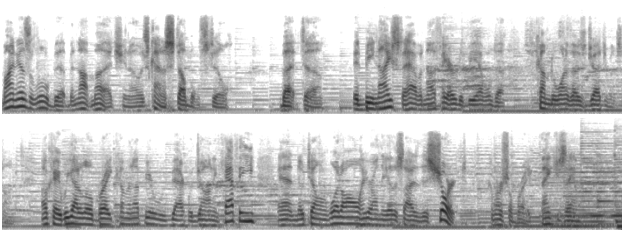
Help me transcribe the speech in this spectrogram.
Mine is a little bit, but not much. You know, it's kind of stubble still. But uh, it'd be nice to have enough hair to be able to come to one of those judgments on. Okay, we got a little break coming up here. We'll be back with John and Kathy, and no telling what all here on the other side of this short commercial break. Thank you, Sam.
